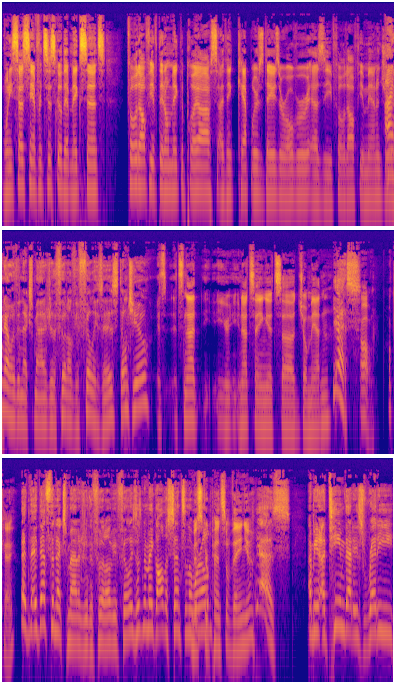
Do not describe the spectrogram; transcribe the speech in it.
when he says San Francisco, that makes sense. Philadelphia, if they don't make the playoffs, I think Kapler's days are over as the Philadelphia manager. I know who the next manager of the Philadelphia Phillies is, don't you? it's it's not you're you're not saying it's uh, Joe Maddon. Yes. Oh, okay. And- and That's the next manager of the Philadelphia Phillies. Doesn't it make all the sense in the Mr. world? Mr. Pennsylvania. Yes. I mean, a team that is ready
